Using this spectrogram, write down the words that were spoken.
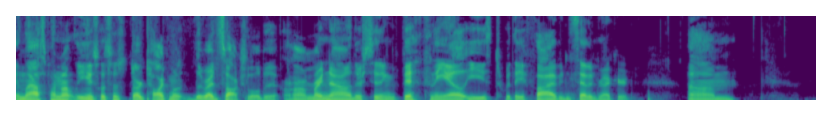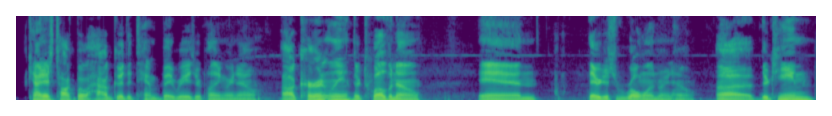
And last but not least, let's just start talking about the Red Sox a little bit. Um, right now they're sitting fifth in the AL East with a five and seven record. Um, can I just talk about how good the Tampa Bay Rays are playing right now? Uh, currently they're twelve and zero, and they're just rolling right now. Uh, their team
